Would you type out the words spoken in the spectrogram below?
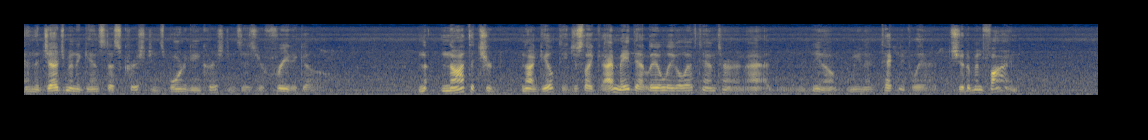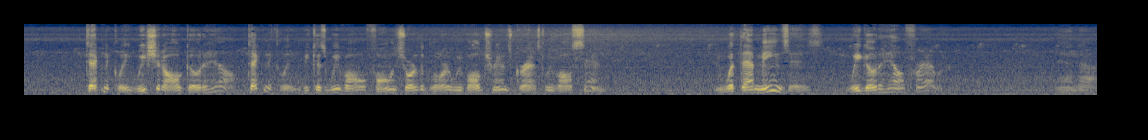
And the judgment against us Christians, born again Christians, is you're free to go. Not that you're not guilty, just like I made that illegal left hand turn. I, you know, I mean, technically, I should have been fined. Technically, we should all go to hell. Technically, because we've all fallen short of the glory, we've all transgressed, we've all sinned. And what that means is we go to hell forever. And uh,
